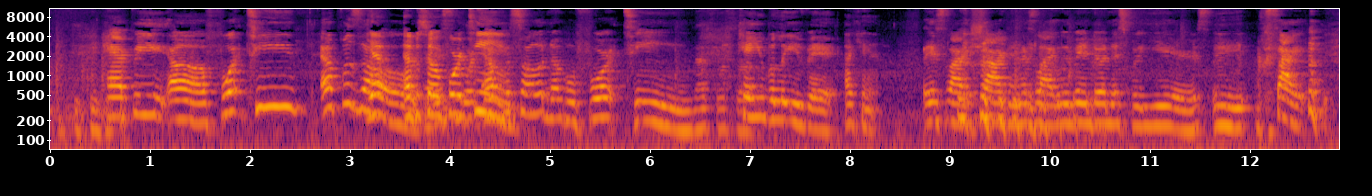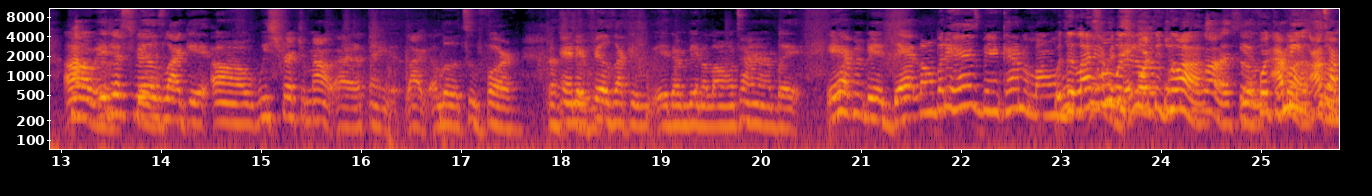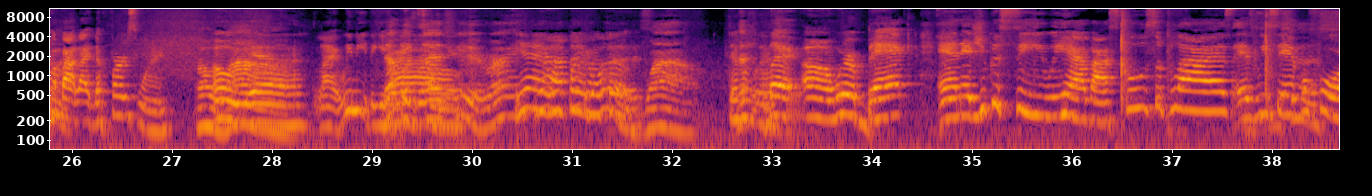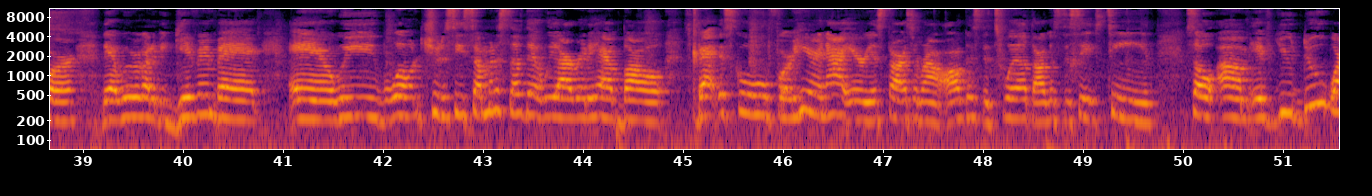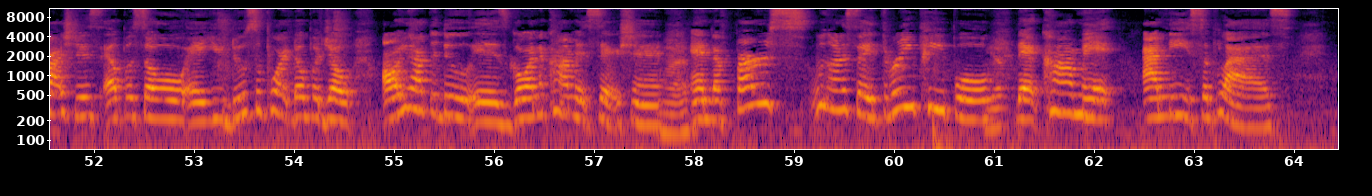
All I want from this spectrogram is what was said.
Happy uh 14th episode. Yep, episode 14. Episode number 14. That's what's up. Can you believe it? I can't. It's like shocking. it's like we've been doing this for years. Eh, Sight. Um, it just feels Yeah. like it. Uh, we stretch them out. I think like a little too far, That's and it feels like it, it done been a long time. But it haven't been that long. But it has been kind of long. Well, the last one was but- Fourth of July. so- Yeah, Fourth of I mean, July, I'm so- talking about like the first one. Oh, Oh, wow. yeah. Like we need to get That was last year, right? Yeah, Yeah, I we'll think put it about was. Wow. Definitely. That's- But uh, we're back, and as you can see, we have our school supplies. As we said Yes. before, that we were going to be giving back, and we want you to see some of the stuff that we already have bought. Back to school for here in our area starts around August the 12th, August the 16th. So, um, if you do watch this episode and you do support Dopa Joke, all you have to do is go in the comment section, Right. and the first we're gonna say three people Yep. that comment I need supplies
